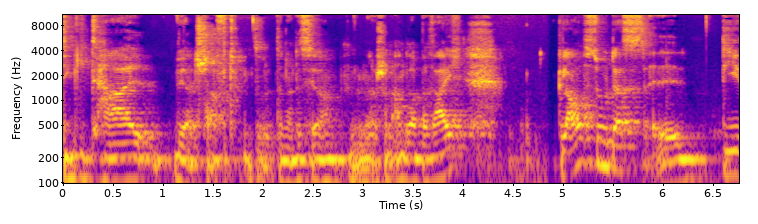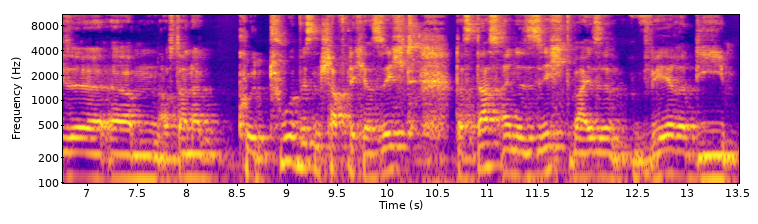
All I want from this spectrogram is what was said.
Digitalwirtschaft, sondern das ist ja schon ein anderer Bereich. Glaubst du, dass äh, diese ähm, aus deiner kulturwissenschaftlicher Sicht, dass das eine Sichtweise wäre, die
